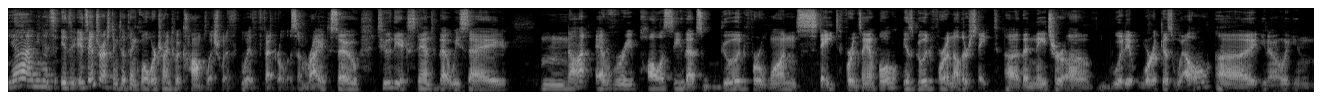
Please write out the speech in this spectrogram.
Yeah, I mean it's, it's it's interesting to think what we're trying to accomplish with with federalism, right? So to the extent that we say not every policy that's good for one state, for example, is good for another state. Uh, the nature of would it work as well, uh, you know, in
